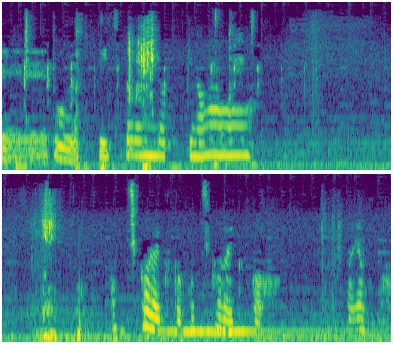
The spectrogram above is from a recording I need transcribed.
えー、どうやって行ったらいいんだっけなこっちから行くか、こっちから行くか。悩むな。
